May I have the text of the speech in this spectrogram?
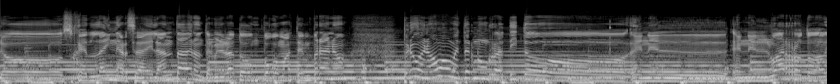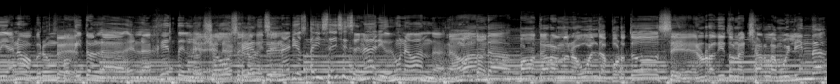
los headliners se adelantaron, terminará todo un poco más temprano. Pero bueno, vamos a meternos un ratito todavía no, pero un Sí. poquito en la, en la gente, en los En la shows, en los escenarios. Hay seis escenarios, es una banda. Una banda, vamos a estar dando una vuelta por todos. Sí. eh, en un ratito una charla muy linda.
